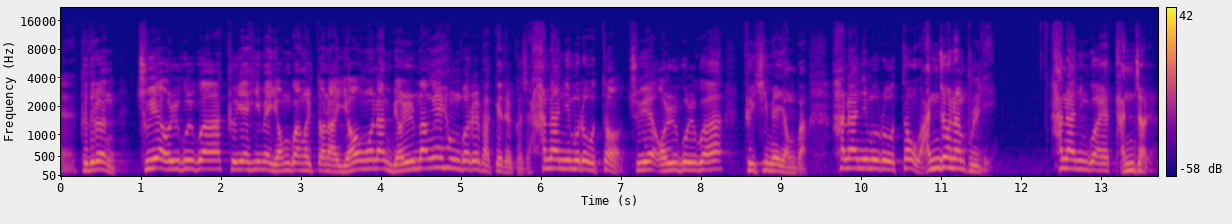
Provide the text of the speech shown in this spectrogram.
예, 그들은 주의 얼굴과 그의 힘의 영광을 떠나 영원한 멸망의 형벌을 받게 될 것을 하나님으로부터 주의 얼굴과 그 힘의 영광, 하나님으로부터 완전한 분리, 하나님과의 단절.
